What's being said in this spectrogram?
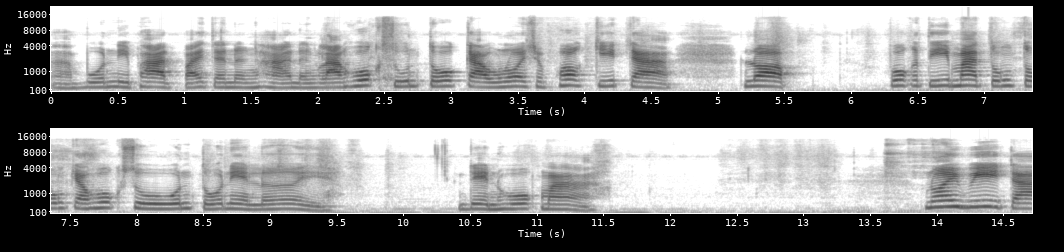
อ่าบนนี่พลาดไปจะหนึ่งหาหนึ่งลางหกศูนย์โตะเก่าน่วยเฉพาะกิจจ้ารอบปกติมาตรงตรงๆจะหกศูนย์ตัวเน้นเลย เด่นหกมา หน่วยวีจ้า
